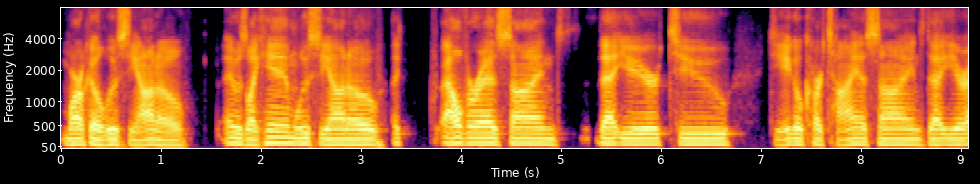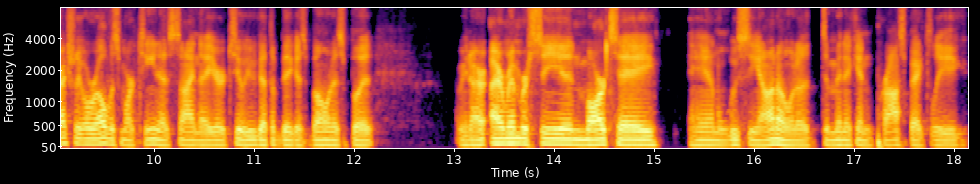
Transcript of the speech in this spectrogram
Marco Luciano. It was like him, Luciano, like Alvarez signed that year. Two, Diego Cartaya signed that year. Actually, Orelvis Martinez signed that year too. He got the biggest bonus. But I mean, I, I remember seeing Marte and Luciano in a Dominican prospect league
